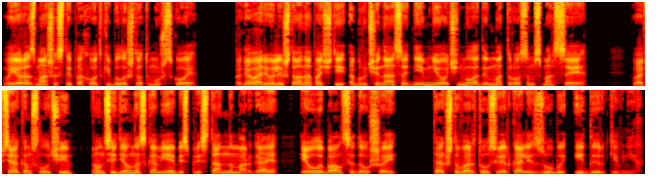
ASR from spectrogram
В ее размашистой походке было что-то мужское. Поговаривали, что она почти обручена с одним не очень молодым матросом с Марсея. Во всяком случае, он сидел на скамье, беспрестанно моргая, и улыбался до ушей, так что во рту сверкали зубы и дырки в них.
